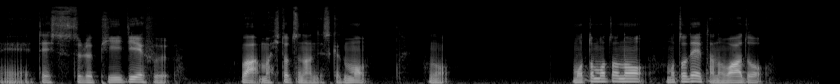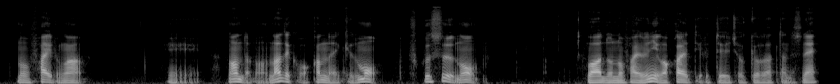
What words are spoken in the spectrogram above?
えー提出する PDF はまあ一つなんですけどもこの元々の元データのワードのファイルが、えーなんだろうなぜかわかんないけども複数のワードのファイルに分かれているという状況だったんですね。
